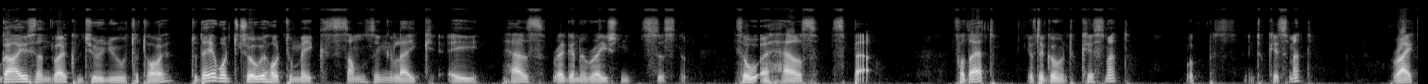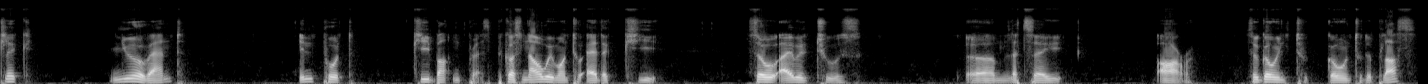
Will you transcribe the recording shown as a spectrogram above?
guys and welcome to a new tutorial. Today I want to show you how to make something like a health regeneration system. So a health spell. For that you have to go into Kismet, whoops, into Kismet, right click, new event, input, key button press, because now we want to add a key. So I will choose, um, let's say R. So go into, go into the plus,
